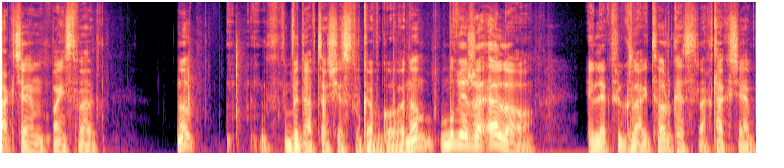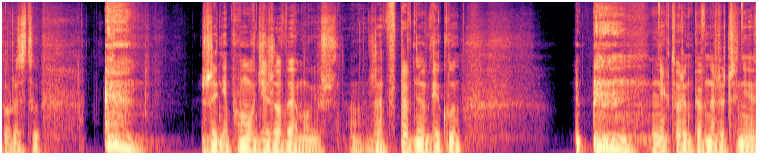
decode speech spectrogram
Tak chciałem państwa... No, wydawca się stuka w głowę. No, mówię, że elo! Electric Light Orchestra. Tak chciałem po prostu... że nie po młodzieżowemu już. No, że w pewnym wieku niektórym pewne rzeczy nie,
